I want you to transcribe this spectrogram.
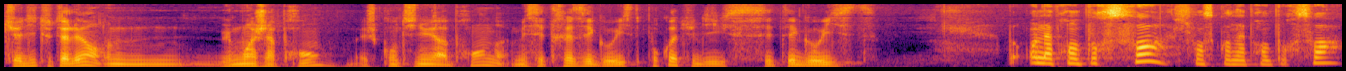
Tu as dit tout à l'heure, hum, moi j'apprends, je continue à apprendre, mais c'est très égoïste. Pourquoi tu dis que c'est égoïste? On apprend pour soi, je pense qu'on apprend pour soi.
